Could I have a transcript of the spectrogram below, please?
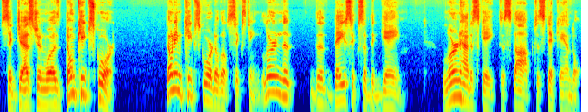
suggestion was don't keep score, don't even keep score till those sixteen. Learn the the basics of the game. Learn how to skate, to stop, to stick handle.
